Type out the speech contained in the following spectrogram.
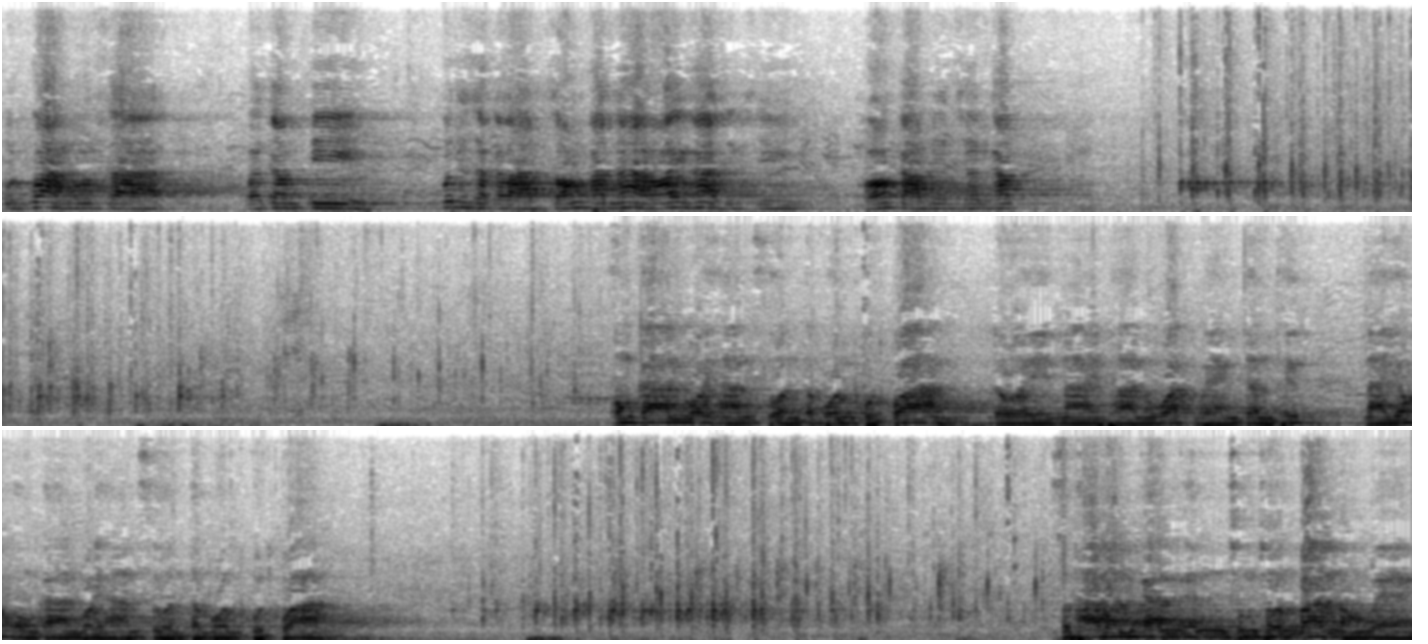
กุดกว้างโนนศาสตร์ประจำปี พุทธศักราช 2554 ขอกราบเรียนเชิญครับ องค์การบริหารส่วนตำบลกุดกว้าง โดยนายพานุวัฒน์แหวงจันทึก นายกองค์การบริหารส่วนตำบลกุดกว้าง สถาบันการเงินชุมชนบ้านหนองแวง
